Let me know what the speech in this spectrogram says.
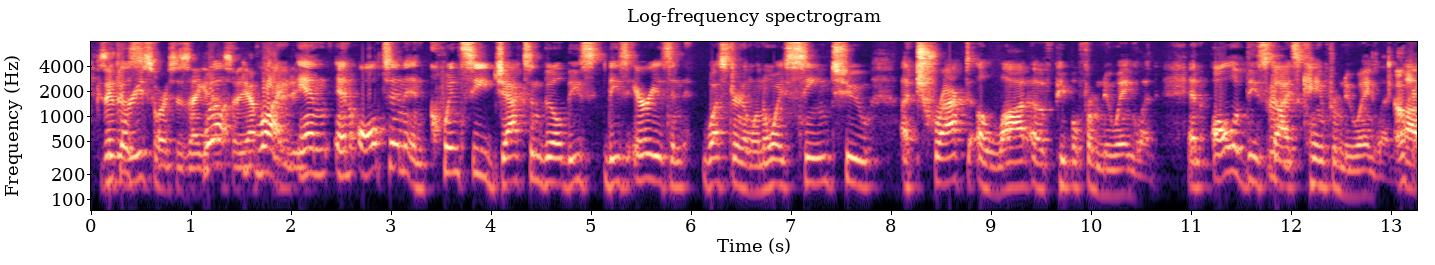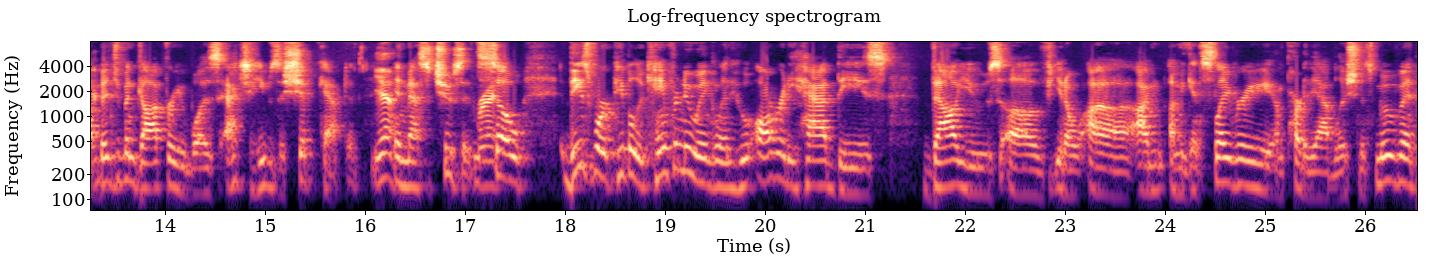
because they have the resources, I guess. well, so the right, and and Alton and Quincy, Jacksonville, these these areas in Western Illinois seem to attract a lot of people from New England, and all of these guys came from New England. Hmm. Okay. Uh, Benjamin Godfrey was actually he was a ship captain yeah, in Massachusetts, Right. so these were people who came from New England who already had these values of you know uh, I'm I'm against slavery, I'm part of the abolitionist movement,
